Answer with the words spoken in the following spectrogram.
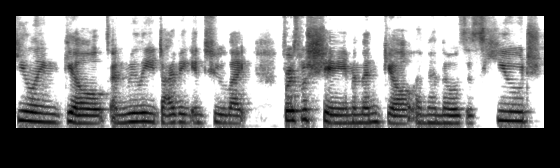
healing guilt and really diving into like first was shame and then guilt and then there was this huge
